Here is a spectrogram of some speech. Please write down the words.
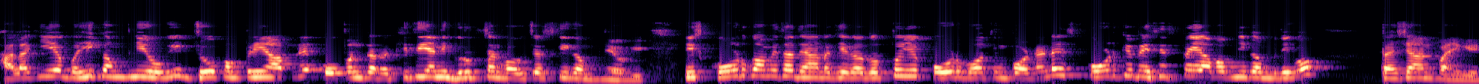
हालाँकि ये वही कंपनी होगी जो कंपनी आपने ओपन कर रखी थी, यानी ग्रुप्स एंड वाउचर्स की कंपनी होगी। इस कोड को हमेशा ध्यान रखिएगा दोस्तों, ये कोड बहुत इंपॉर्टेंट है। इस कोड के बेसिस पे ही आप अपनी कंपनी को पहचान पाएँगे,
